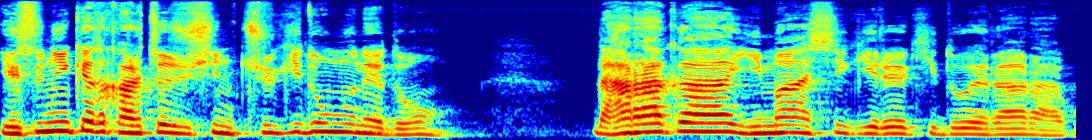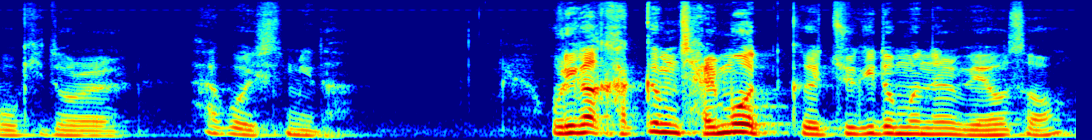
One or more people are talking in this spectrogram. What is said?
예수님께서 가르쳐 주신 주기도문에도 나라가 임하시기를 기도해라 라고 기도를 하고 있습니다. 우리가 가끔 잘못 그 주기도문을 외워서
